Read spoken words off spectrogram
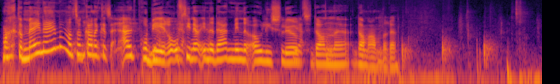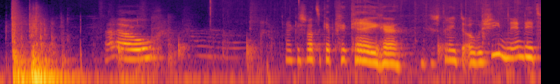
Mag ik hem meenemen? Want dan kan ik het uitproberen of hij nou inderdaad minder olie slurpt dan, uh, dan anderen. Hallo. Kijk eens wat ik heb gekregen. Gestreepte aubergine en dit.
